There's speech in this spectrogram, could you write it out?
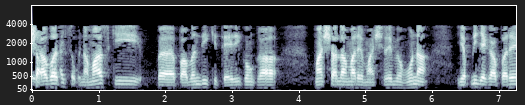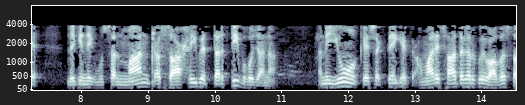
تلاوت نماز کی پابندی کی تحریکوں کا ماشاء اللہ ہمارے معاشرے میں ہونا یہ اپنی جگہ پر ہے لیکن ایک مسلمان کا صاحب ترتیب ہو جانا یعنی یوں کہہ سکتے ہیں کہ ہمارے ساتھ اگر کوئی وابستہ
